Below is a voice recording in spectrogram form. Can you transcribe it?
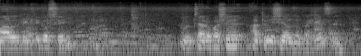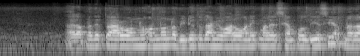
মাল বিক্রি করছি। চারপাশে আর্টিফিশিয়াল জুতা ঠিক আছে? আর আপনাদের তো আরও অন্য অন্য অন্য ভিডিওতে তো আমি আরও অনেক মালের স্যাম্পল দিয়েছি। আপনারা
